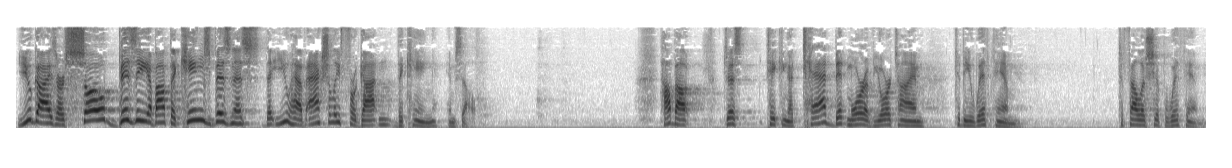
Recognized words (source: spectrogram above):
You guys are so busy about the king's business that you have actually forgotten the king himself. How about just taking a tad bit more of your time to be with him, to fellowship with him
